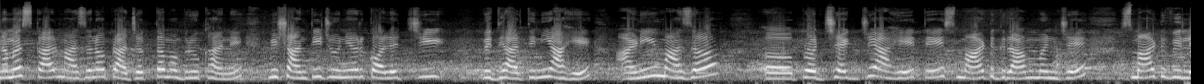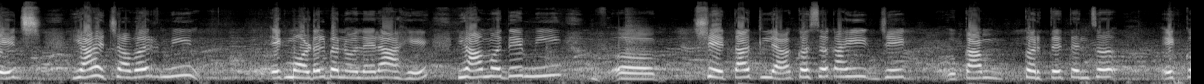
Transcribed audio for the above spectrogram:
नमस्कार माझं नाव प्राजक्ता मब्रू खाने. मी शांती ज्युनियर कॉलेजची विद्यार्थिनी आहे आणि माझं प्रोजेक्ट जे आहे ते स्मार्ट ग्राम म्हणजे स्मार्ट विलेज ह्या ह्याच्यावर मी एक मॉडेल बनवलेला आहे. ह्यामध्ये मी शेतातल्या कसं काही जे काम करते त्यांचं एक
